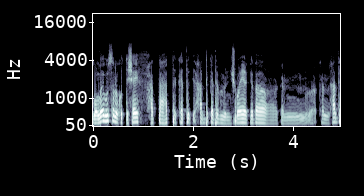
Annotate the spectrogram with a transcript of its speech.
والله بص أنا كنت شايف حتى حتى كاتب حد كاتب من شوية كده كان كان حد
